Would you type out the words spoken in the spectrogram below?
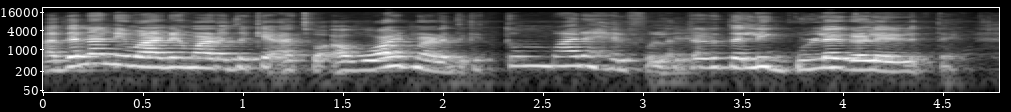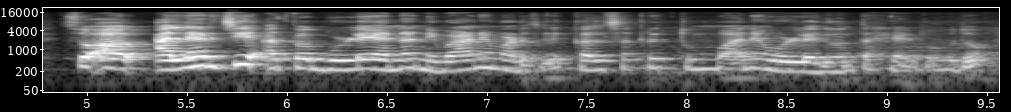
ಅದನ್ನು ನಿವಾರಣೆ ಮಾಡೋದಕ್ಕೆ ಅಥವಾ ಅವಾಯ್ಡ್ ಮಾಡೋದಕ್ಕೆ ತುಂಬಾ ಹೆಲ್ಪ್ಫುಲ್ ಜಠರದಲ್ಲಿ ಗುಳ್ಳೆಗಳು ಹೇಳುತ್ತೆ ಸೊ ಆ ಅಲರ್ಜಿ ಅಥವಾ ಗುಳ್ಳೆಯನ್ನು ನಿವಾರಣೆ ಮಾಡೋದಕ್ಕೆ ಕಲ್ಸಕ್ರೆ ತುಂಬಾ ಒಳ್ಳೆಯದು ಅಂತ ಹೇಳಬಹುದು.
